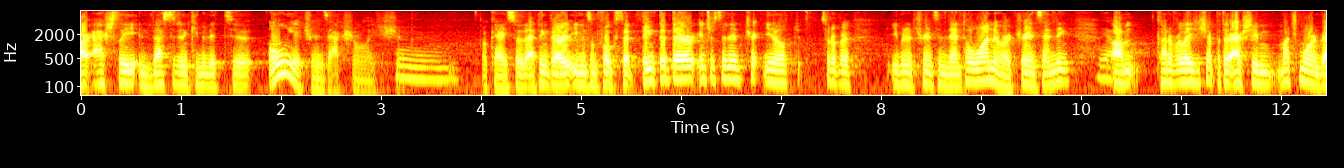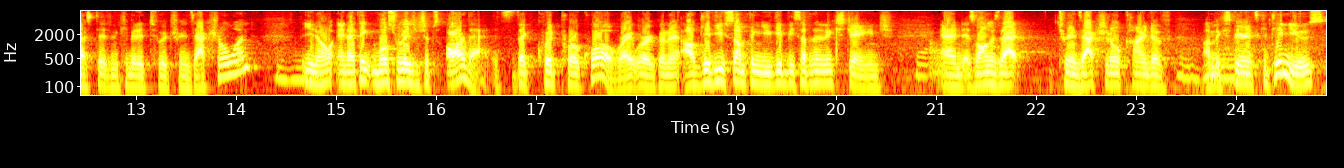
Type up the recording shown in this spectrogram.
are actually invested and committed to only a transactional relationship. Okay, so I think there are even some folks that think that they're interested in, tra- you know, sort of a even a transcendental one or a transcending Yeah. um, kind of relationship, but they're actually much more invested and committed to a transactional one. You know, and I think most relationships are that. It's the quid pro quo, right? We're gonna, I'll give you something, you give me something in exchange, Yeah. and as long as that transactional kind of um, experience continues,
